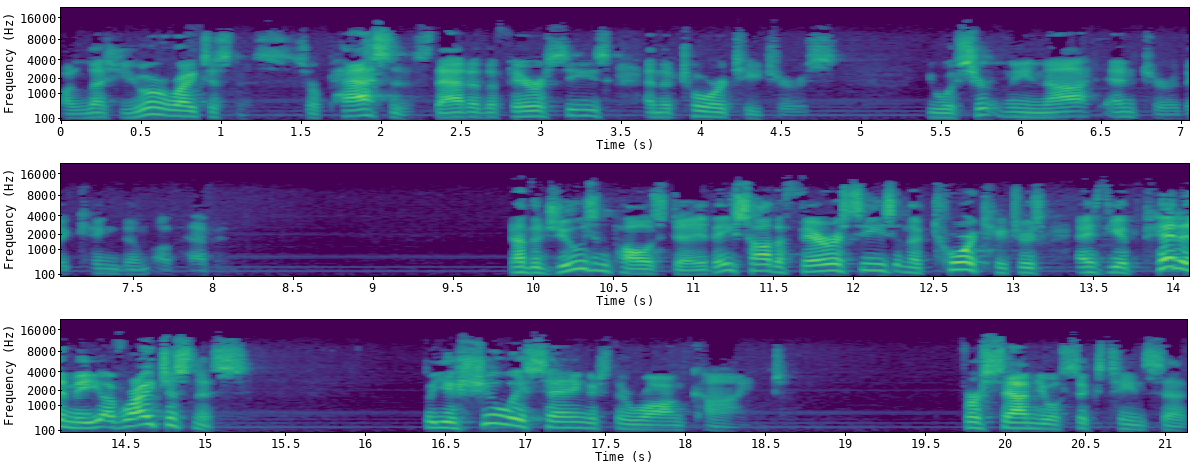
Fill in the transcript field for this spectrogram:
unless your righteousness surpasses that of the Pharisees and the Torah teachers, you will certainly not enter the kingdom of heaven. Now, the Jews in Paul's day, they saw the Pharisees and the Torah teachers as the epitome of righteousness. But Yeshua is saying it's the wrong kind. 1 Samuel 16 7.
